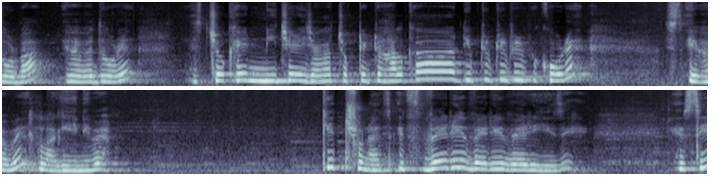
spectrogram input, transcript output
ধরবা, এভাবে ধরে চোখের নিচের এই জায়গা চোখটা একটু হালকা টিপ টিপ টিপ টিপ করে এভাবে লাগিয়ে নেবে। কিচ্ছু না it's very very very easy see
